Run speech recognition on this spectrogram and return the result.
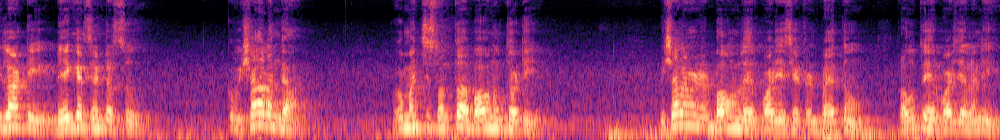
ఇలాంటి డే కేర్ సెంటర్స్ ఒక విశాలంగా ఒక మంచి సొంత భవనంతో విశాలమైనటువంటి భవనంలో ఏర్పాటు చేసేటువంటి ప్రయత్నం ప్రభుత్వం ఏర్పాటు చేయాలని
